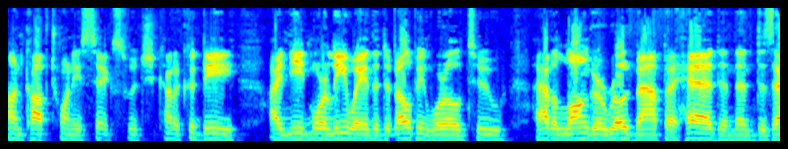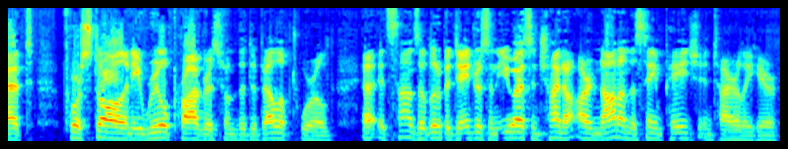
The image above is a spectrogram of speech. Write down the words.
on COP26, which kind of could be I need more leeway in the developing world to have a longer roadmap ahead, and then does that forestall any real progress from the developed world? Uh, it sounds a little bit dangerous, and the U.S. and China are not on the same page entirely here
